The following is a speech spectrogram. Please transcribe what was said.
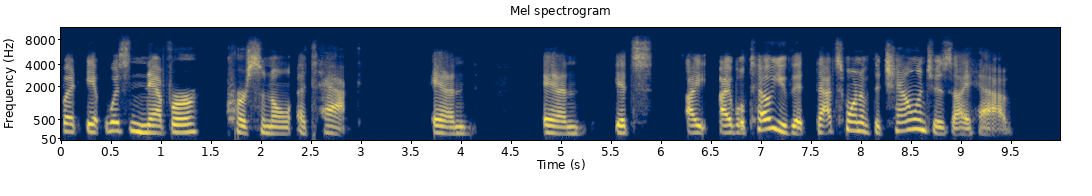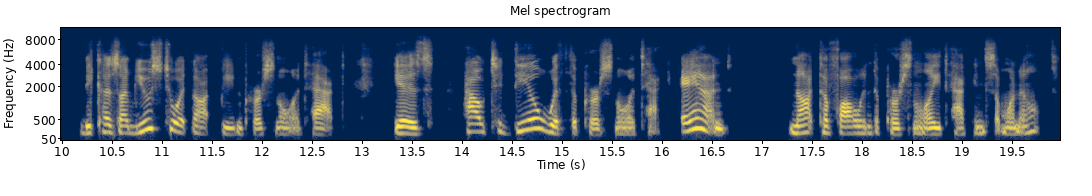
but it was never personal attack, and and it's i i will tell you that that's one of the challenges i have because i'm used to it not being personal attack is how to deal with the personal attack and not to fall into personally attacking someone else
